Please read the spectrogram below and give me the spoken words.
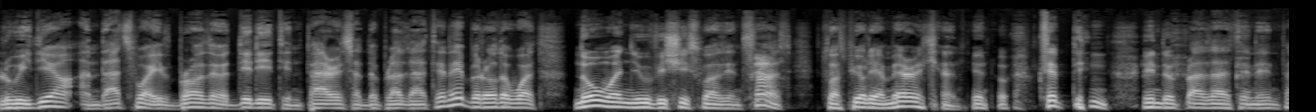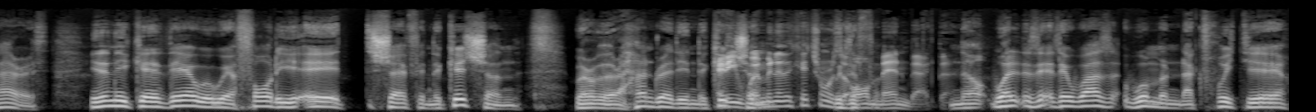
Louis Diat, and that's why his brother did it in Paris at the Plaza Athénée. But otherwise, no one knew vichyssoise in France. It was purely American, you know, except in, in the Plaza Athénée in Paris. In any case, there we were 48 chefs in the kitchen. Where we were 100 in the Any kitchen. women in the kitchen, or was it all fr- men back then? No, well, there, there was a woman like fruitière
